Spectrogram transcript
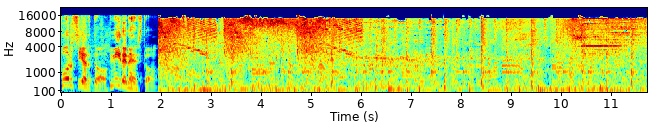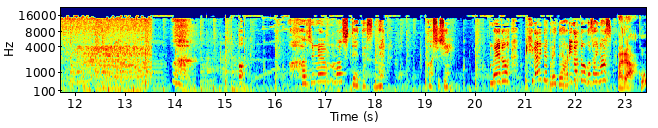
Por cierto, miren esto. ましてですねご主人メール開いてくれてありがとうございます Pará, ¿cómo?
